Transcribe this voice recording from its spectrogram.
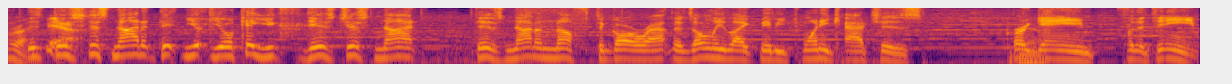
Right. There's, there's just not. A, you, you okay? You, there's just not. There's not enough to go around. There's only like maybe 20 catches per Yeah. game for the team,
